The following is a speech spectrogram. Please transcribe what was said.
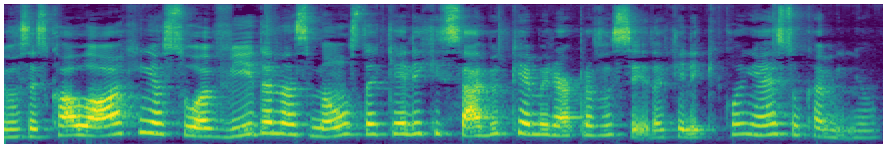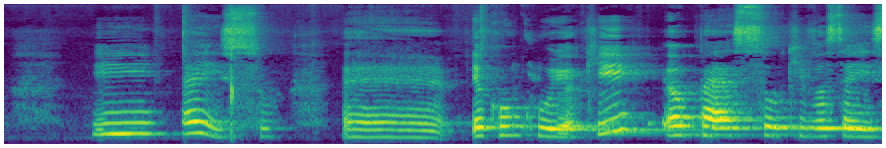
que vocês coloquem a sua vida nas mãos daquele que sabe o que é melhor para você, daquele que conhece o caminho. E é isso. É, eu concluo aqui. Eu peço que vocês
